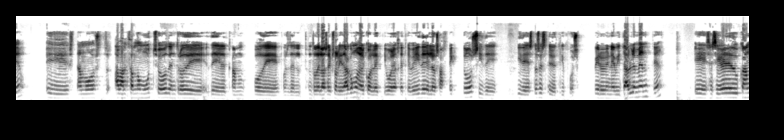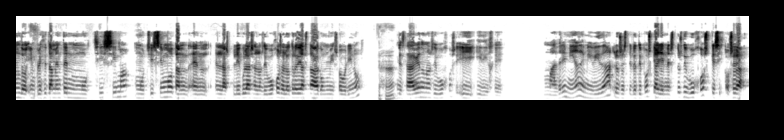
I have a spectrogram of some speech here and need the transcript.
eh, estamos avanzando mucho dentro del campo de, pues del, tanto de la sexualidad como del colectivo LGTB y de los afectos y de, y de estos estereotipos. Pero inevitablemente eh, se sigue educando implícitamente en muchísima, muchísimo, tan, en, en, las películas, en los dibujos. El otro día estaba con mi sobrino y estaba viendo unos dibujos y, y dije, madre mía de mi vida, los estereotipos que hay en estos dibujos, que si, o sea,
